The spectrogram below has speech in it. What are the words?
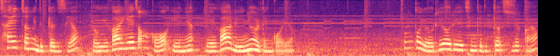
차이점이 느껴지세요? 여기가 예전 거, 얘냐, 얘가 리뉴얼 된 거예요. 좀 더 여리여리해진 게 느껴지실까요?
